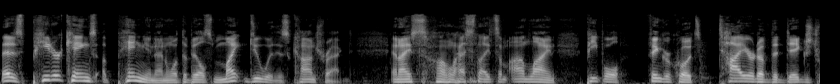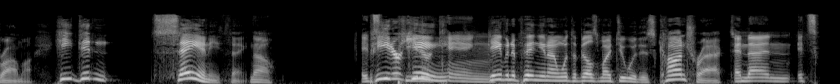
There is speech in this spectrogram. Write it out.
that is Peter King's opinion on what the Bills might do with his contract. And I saw last night some online people, finger quotes, tired of the Diggs drama. He didn't say anything. No. It's Peter, King, King gave an opinion on what the Bills might do with his contract. and then it's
